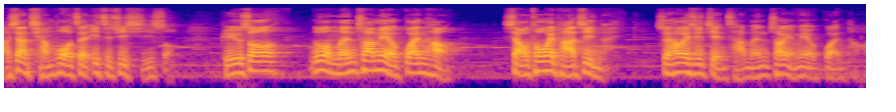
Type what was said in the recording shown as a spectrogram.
好像强迫症，一直去洗手。比如说，如果门窗没有关好，小偷会爬进来，所以他会去检查门窗有没有关好。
